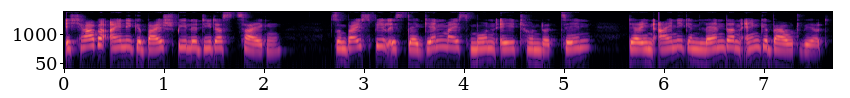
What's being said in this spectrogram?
Ich habe einige Beispiele, die das zeigen. Zum Beispiel ist der Genmais Mon 810, der in einigen Ländern eng gebaut wird,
